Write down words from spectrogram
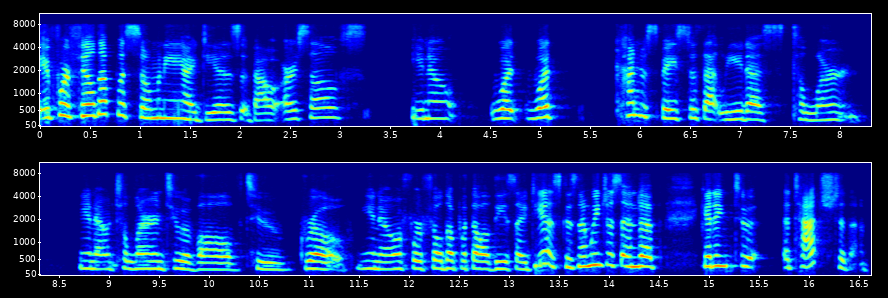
if we're filled up with so many ideas about ourselves, you know, what what kind of space does that lead us to learn? You know, to learn, to evolve, to grow. You know, if we're filled up with all these ideas, because then we just end up getting to attach to them.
